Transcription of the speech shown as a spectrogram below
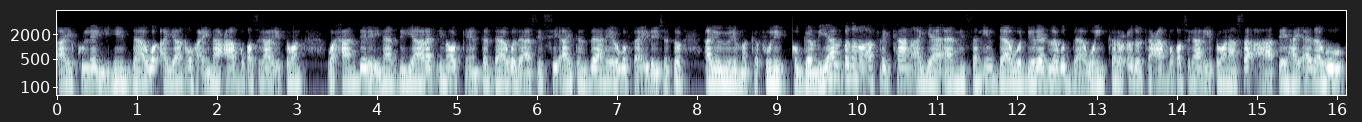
ay ku leeyihiin daawo ayaan u haynaa caabuqa sagaal iyo toban. Waxaan diraynaa diyaarad inoo keenta daawadaasi si ay tanzania uga faa'iidaysato ayuu yidhi makafuli hogaamiyaal badan oo afrikaan ayaa aaminsan in daawo dhireed lagu daaweyn karo cudurka caabuqa sagaal iyo toban. Hase ahaatee hay'adahu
